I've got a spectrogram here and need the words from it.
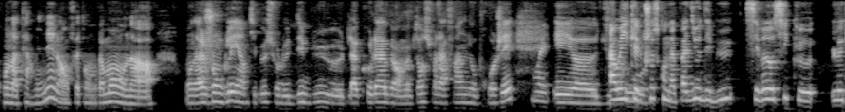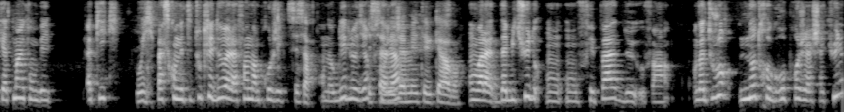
qu'on a terminés là en fait. On, vraiment on a, on a jonglé un petit peu sur le début de la collab et en même temps sur la fin de nos projets. Oui. Et, euh, ah coup, oui, quelque chose qu'on n'a pas dit au début, c'est vrai aussi que le 4 mains est tombé à pic. Oui. Parce qu'on était toutes les deux à la fin d'un projet. C'est ça. On a oublié de le dire. Et ça n'avait jamais été le cas avant. On, voilà, d'habitude, on, on fait pas de. Enfin, on a toujours notre gros projet à chacune.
